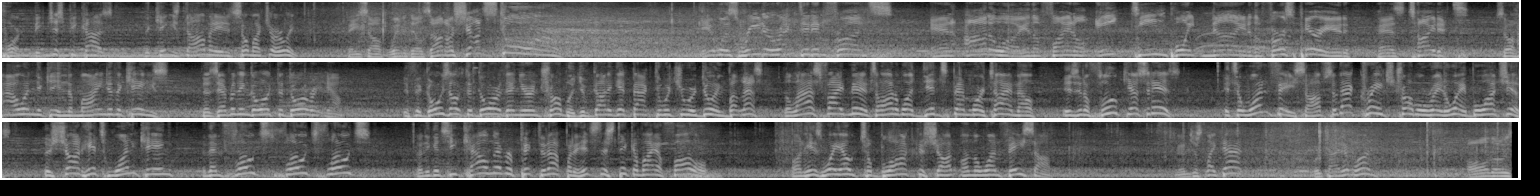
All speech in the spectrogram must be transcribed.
Port, just because the Kings dominated so much early. Face off win. Del Zotto shot score. It was redirected in front. And Ottawa in the final 18.9 of the first period has tied it. So how in the, in the mind of the Kings does everything go out the door right now? If it goes out the door, then you're in trouble. You've got to get back to what you were doing. But Les, the last five minutes, Ottawa did spend more time. Now, is it a fluke? Yes, it is. It's a one face-off, so that creates trouble right away. But watch this. The shot hits one King, and then floats, floats, floats. And you can see Cal never picked it up, but it hits the stick of Iafallo on his way out to block the shot on the one face-off. And just like that, we're tied at one. All those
